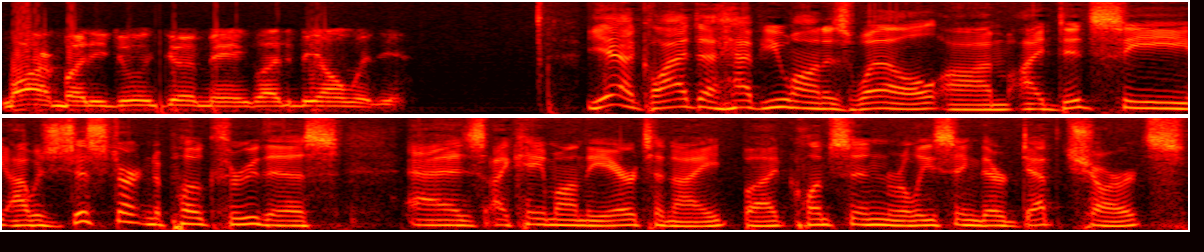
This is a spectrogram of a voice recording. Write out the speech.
Mark, buddy, doing good, man. Glad to be on with you. Yeah, glad to have you on as well. Um, I did see, I was just starting to poke through this as I came on the air tonight, but Clemson releasing their depth charts.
